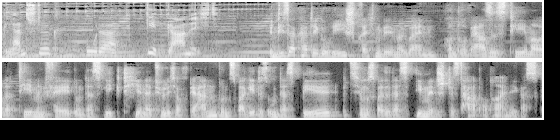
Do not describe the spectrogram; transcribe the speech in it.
Glanzstück oder geht gar nicht? In dieser Kategorie sprechen wir immer über ein kontroverses Thema oder Themenfeld und das liegt hier natürlich auf der Hand. Und zwar geht es um das Bild beziehungsweise das Image des Tatortreinigers.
